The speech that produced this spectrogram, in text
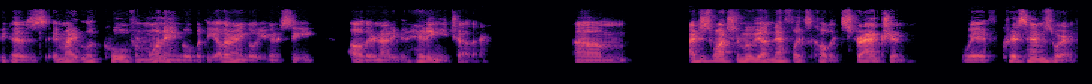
Because it might look cool from one angle, but the other angle you're going to see, oh, they're not even hitting each other. Um, I just watched a movie on Netflix called Extraction with Chris Hemsworth,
